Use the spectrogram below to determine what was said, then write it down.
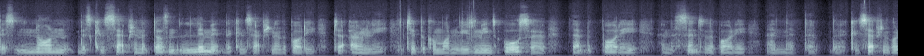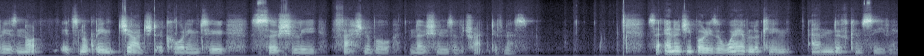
this non this conception that doesn't limit the conception of the body to only typical modern views It means also that the body and the sense of the body and the, the, the conception of the body is not it's not being judged according to socially fashionable notions of attractiveness. So energy body is a way of looking and of conceiving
